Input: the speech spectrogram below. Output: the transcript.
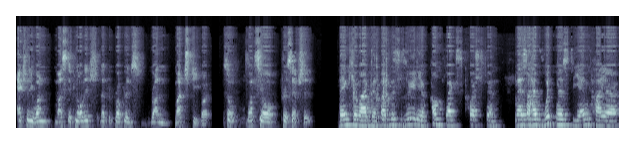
actually one must acknowledge that the problems run much deeper. So what's your perception? Thank you, Michael. But this is really a complex question. As I have witnessed the entire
